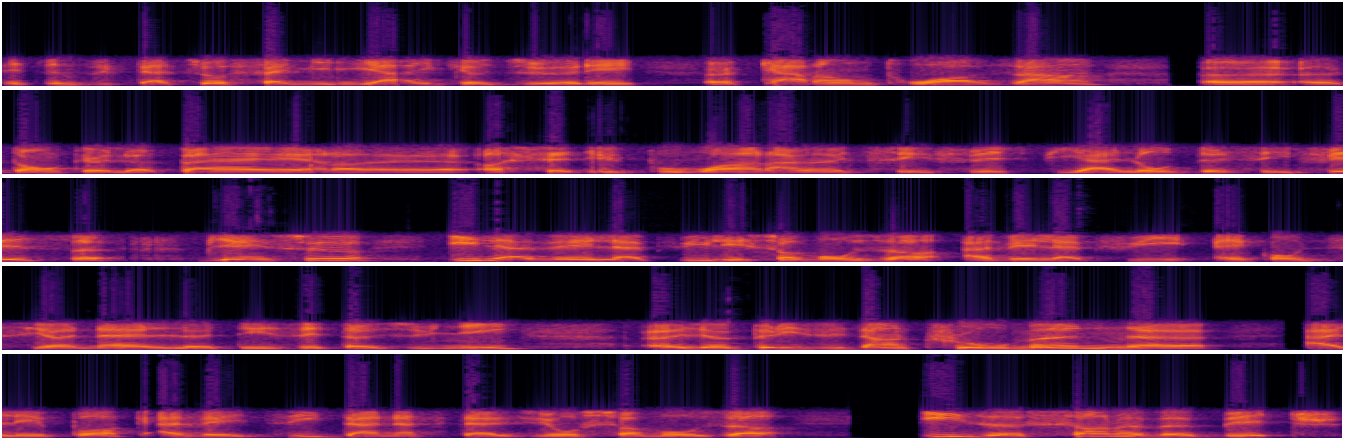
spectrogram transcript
c'est une dictature familiale qui a duré 43 ans. Euh, euh, donc, le père euh, a cédé le pouvoir à un de ses fils puis à l'autre de ses fils. Bien sûr, il avait l'appui, les Somoza avaient l'appui inconditionnel des États-Unis. le président Truman, à l'époque, avait dit d'Anastasio Somoza, He's a son of a bitch,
